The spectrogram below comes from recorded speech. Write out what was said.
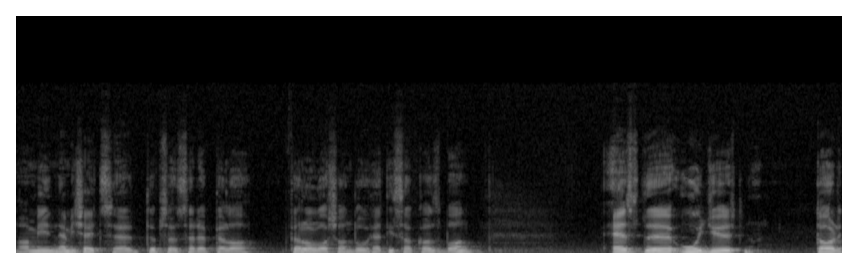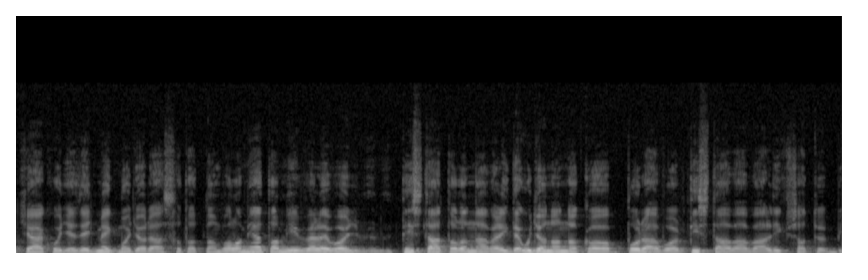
ami nem is egyszer, többször szerepel a felolvasandó heti szakaszban, ezt úgy tartják, hogy ez egy megmagyarázhatatlan valami, hát ami vele vagy tisztátalanná válik, de ugyanannak a porával tisztává válik, stb.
